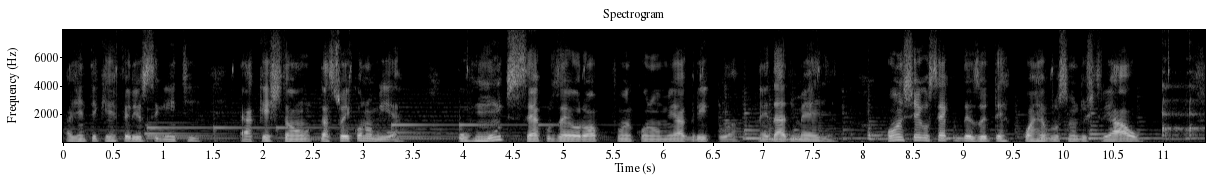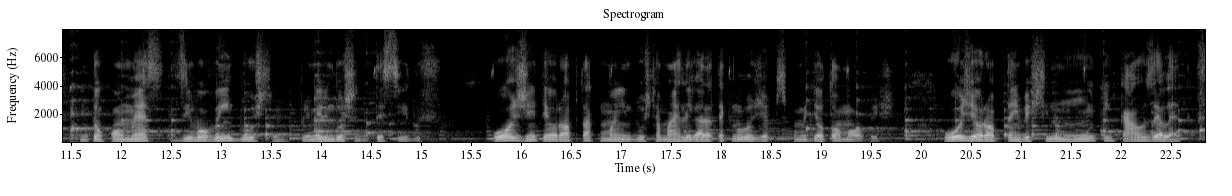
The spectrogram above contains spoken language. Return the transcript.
a gente tem que referir o seguinte: é a questão da sua economia. Por muitos séculos, a Europa foi uma economia agrícola na Idade Média. Quando chega o século XVIII com a Revolução Industrial, então começa a desenvolver indústria, primeira indústria de tecidos. Hoje, gente, a Europa está com uma indústria mais ligada à tecnologia, principalmente de automóveis. Hoje a Europa está investindo muito em carros elétricos.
